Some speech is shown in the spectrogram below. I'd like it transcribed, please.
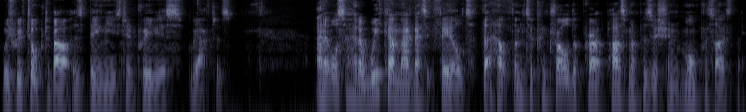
which we've talked about as being used in previous reactors. And it also had a weaker magnetic field that helped them to control the plasma position more precisely.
